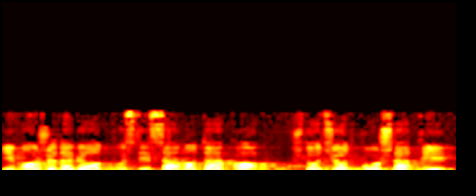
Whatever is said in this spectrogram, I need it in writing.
i može da ga otpusti samo tako što će otpuštati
